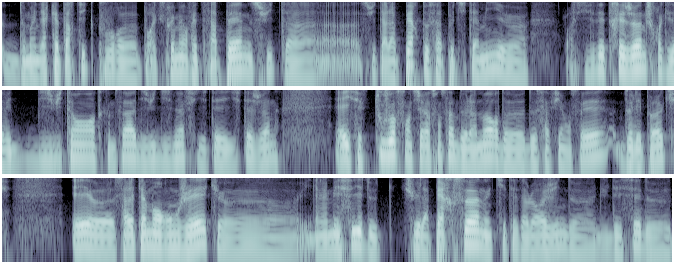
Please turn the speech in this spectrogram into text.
de manière cathartique pour euh, pour exprimer en fait sa peine suite à suite à la perte de sa petite amie euh, lorsqu'ils étaient très jeunes, je crois qu'ils avaient 18 ans, comme ça, 18 19, ils étaient ils étaient jeunes et il s'est toujours senti responsable de la mort de, de sa fiancée de l'époque. Et ça l'a tellement rongé qu'il a même essayé de tuer la personne qui était à l'origine du décès de,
